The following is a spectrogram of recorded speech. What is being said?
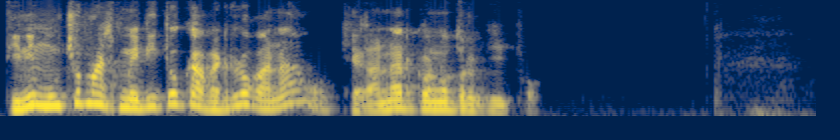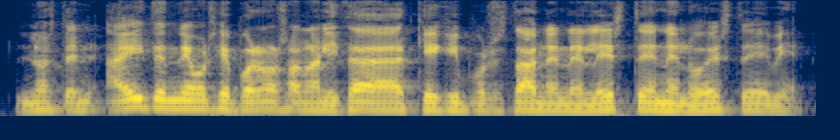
tiene mucho más mérito que haberlo ganado, que ganar con otro equipo. Ahí tendríamos que ponernos a analizar qué equipos estaban en el este, en el oeste. Bien.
